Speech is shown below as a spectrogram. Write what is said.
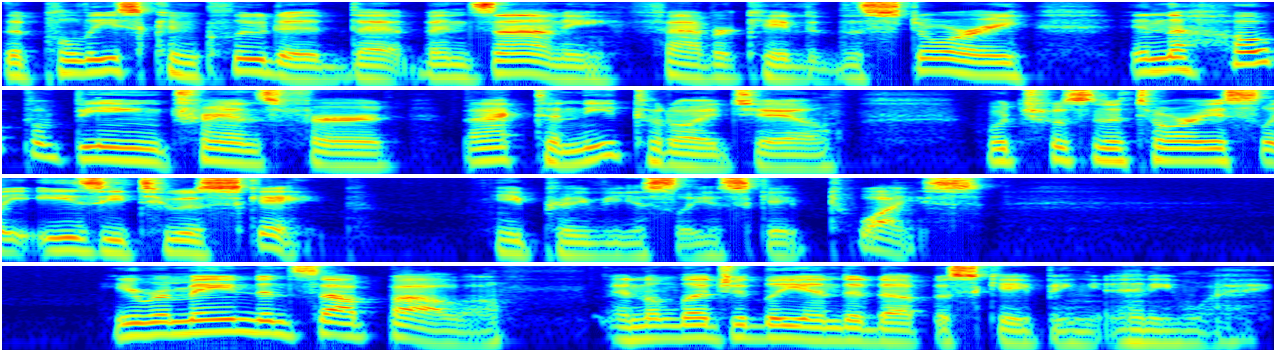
The police concluded that Benzani fabricated the story in the hope of being transferred back to Niterói jail which was notoriously easy to escape. He previously escaped twice. He remained in Sao Paulo and allegedly ended up escaping anyway.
